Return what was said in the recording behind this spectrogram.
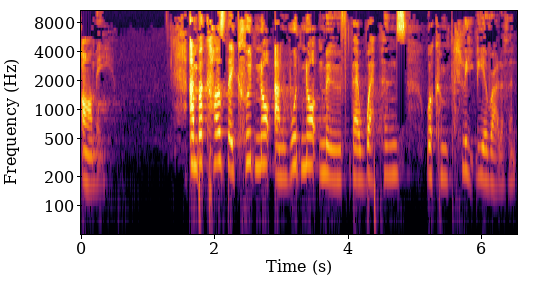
army. And because they could not and would not move, their weapons were completely irrelevant.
